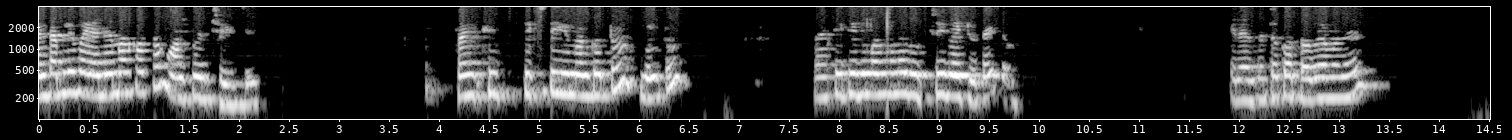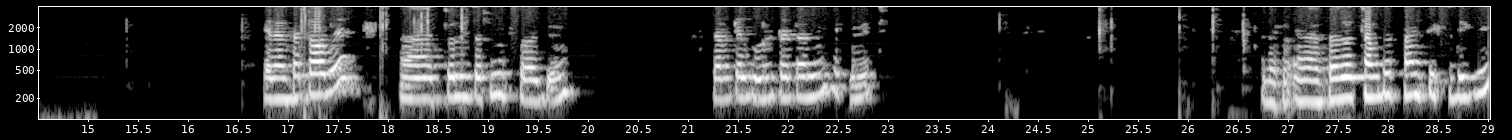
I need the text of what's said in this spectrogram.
এন ডাব্লিউ বাই এন এর মান কত? One point three three sine sixty degree মান কত বলতো? সাইন সিক্সটি ডিগ্রি মান মানে রুট থ্রি বাই টু তাই তো? এর অ্যান্সারটা কত হবে আমাদের? এর অ্যান্সারটা হবে চল্লিশ দশমিক ছয় দুই। যারা ক্যালকুলেটরটা নেই এক মিনিট দেখো অ্যান্সার হচ্ছে আমাদের sine sixty degree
